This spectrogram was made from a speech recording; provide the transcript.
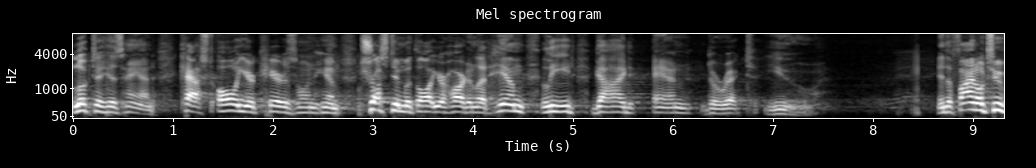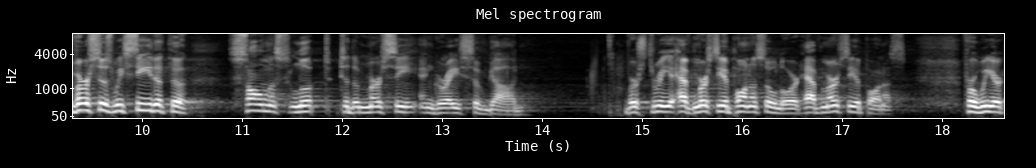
look to his hand. Cast all your cares on him. Trust him with all your heart and let him lead, guide, and direct you. In the final two verses, we see that the psalmist looked to the mercy and grace of God. Verse 3 Have mercy upon us, O Lord, have mercy upon us, for we are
